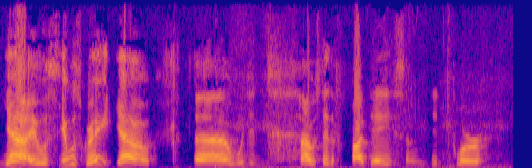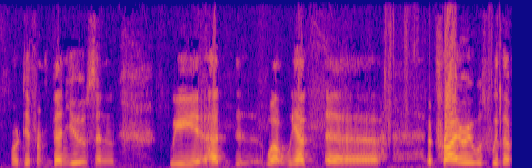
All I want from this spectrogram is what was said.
Yeah, it was it was great. Yeah, uh, we did. I would stay there for five days and did four four different venues and we had uh, well we had uh, a priory was with us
